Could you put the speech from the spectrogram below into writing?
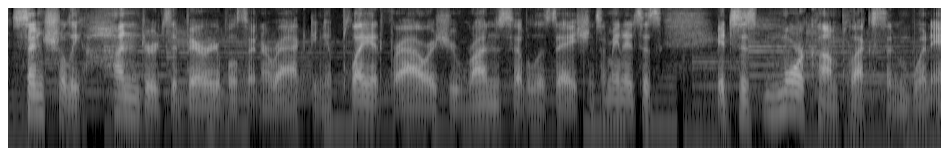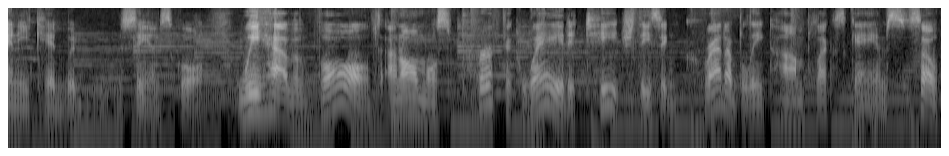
essentially hundreds of variables interacting. You play it for hours, you run civilizations. I mean, it's just, it's just more complex than what any kid would see in school. We have evolved an almost perfect way to teach these incredibly complex games. So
